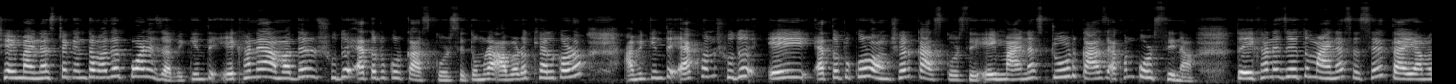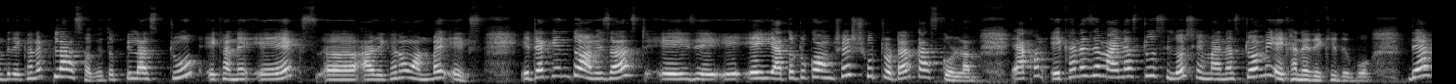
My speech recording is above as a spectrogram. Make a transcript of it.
সেই মাইনাসটা কিন্তু আমাদের পরে যাবে। কিন্তু এখানে আমাদের শুধু এতটুকুর কাজ করছে। তোমরা আবারও খেয়াল করো, আমি কিন্তু এখন শুধু এই এতটুকুর অংশের কাজ করছি। এই মাইনাস টুর কাজ এখন করছি না। তো এখানে যেহেতু মাইনাস আছে, তাই আমাদের এখানে প্লাস হবে। তো প্লাস টু এখানে এক্স আর এখানে ওয়ান বাই এক্স এটা কিন্তু আমি জাস্ট এই যে এই এতটুকু অংশের সূত্রটার কাজ করলাম। এখন এখানে যে মাইনাস টু ছিল, সেই মাইনাস টু আমি এখানে রেখে দেবো। দেওয়ার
